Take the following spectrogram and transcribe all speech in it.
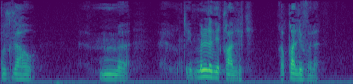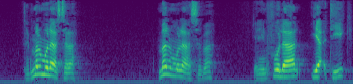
قلت له ما طيب من الذي قال لك؟ قال لي فلان. طيب ما المناسبة؟ ما المناسبة؟ يعني فلان يأتيك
